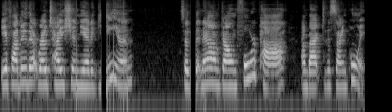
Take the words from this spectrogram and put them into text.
If I do that rotation yet again, so that now I've gone 4 pi, I'm back to the same point.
